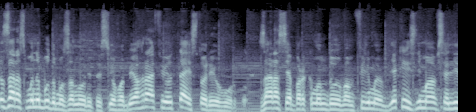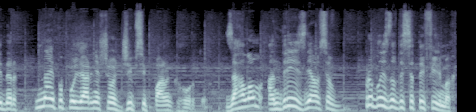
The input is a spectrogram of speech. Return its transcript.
Та зараз ми не будемо зануритись його біографію та історію гурту. Зараз я порекомендую вам фільми, в яких знімався лідер найпопулярнішого джипсі панк гурту. Загалом Андрій знявся в приблизно в 10 фільмах.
